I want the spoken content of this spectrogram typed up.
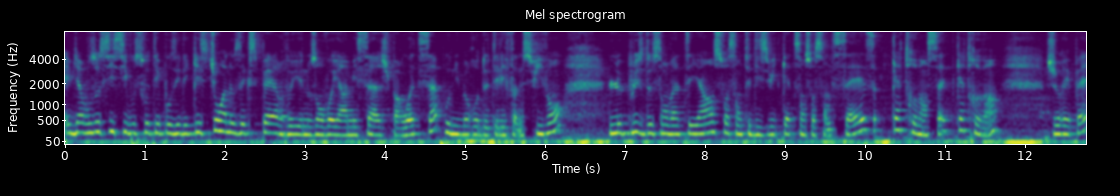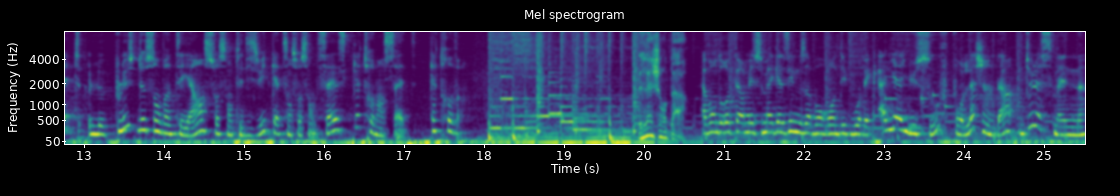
Eh bien, vous aussi, si vous souhaitez poser des questions à nos experts, veuillez nous envoyer un message par WhatsApp au numéro de téléphone suivant, le plus 221 78 476 87 80. Je répète, le plus 221 78 476 87 80 l'agenda. Avant de refermer ce magazine, nous avons rendez-vous avec Alia Youssouf pour l'agenda de la semaine.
